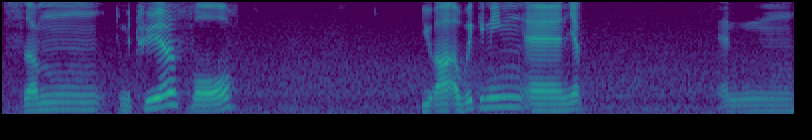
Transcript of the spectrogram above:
some material for you are awakening and yep. And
